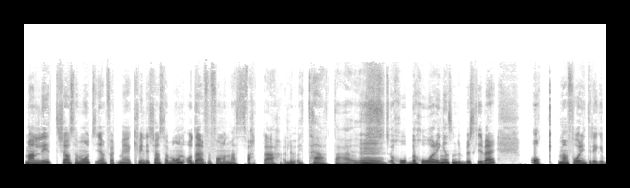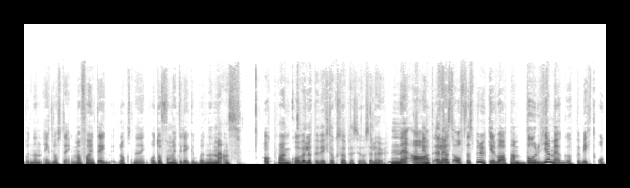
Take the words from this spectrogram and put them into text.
manligt könshormon jämfört med kvinnligt könshormon och därför får man de här svarta, eller täta Mm. behåringen som du beskriver. Och Man får inte regelbunden ägglossning. Man får inte ägglossning och då får man inte regelbunden mens. Och man går väl upp i vikt också av PCOS, eller hur? Nej, ja, Inte- eller? Fast oftast brukar det vara att man börjar med att gå upp i vikt och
